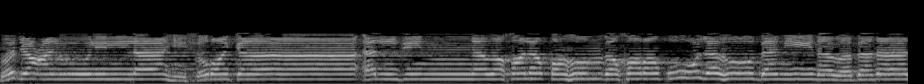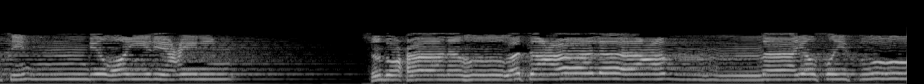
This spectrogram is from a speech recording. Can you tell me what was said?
وجعلوا لله شركاء الجن وخلقهم فخرقوا له بنين وبنات بغير علم سبحانه وتعالى عما يصفون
